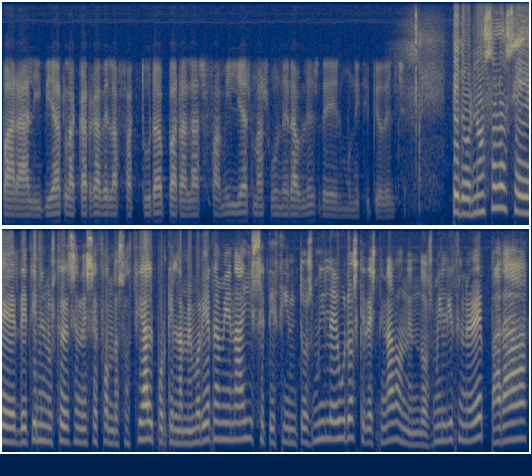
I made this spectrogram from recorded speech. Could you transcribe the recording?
para aliviar la carga de la factura para las familias más vulnerables del municipio de Elche. Pero no solo se detienen ustedes en ese fondo social, porque en la memoria también hay 700.000 euros que destinaron en 2019 para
